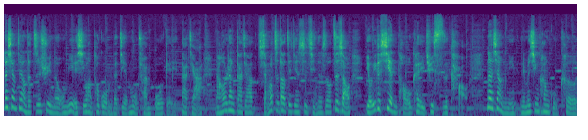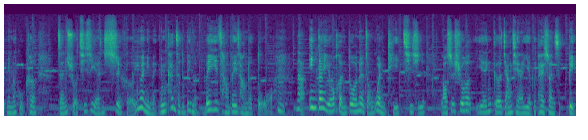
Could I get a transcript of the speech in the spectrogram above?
那像这样的资讯呢，我们也希望透过我们的节目传播给大家，然后让大家想要知道这件事情的时候，至少有一个线头可以去思考。那像你你们新康骨科，你们骨科。诊所其实也很适合，因为你们你们看诊的病人非常非常的多，嗯，那应该有很多那种问题，其实老实说，严格讲起来也不太算是病，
